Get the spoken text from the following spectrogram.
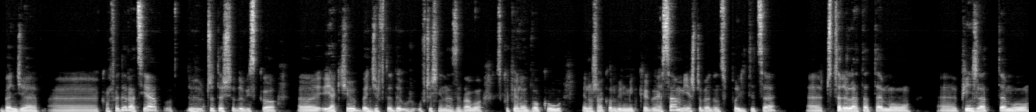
będzie e, Konfederacja, czy też środowisko, jak się będzie wtedy ówcześnie nazywało, skupione wokół Janusza Korwin-Mikkego. Ja sam jeszcze będąc w polityce, cztery lata temu E, pięć lat temu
